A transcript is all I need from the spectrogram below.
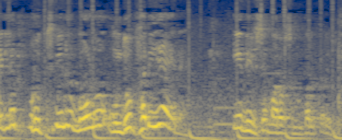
એટલે પૃથ્વીનો ગોળો ઊંધો ફરી જાય ને એ દિવસે મારો સંપર્ક કરજો.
